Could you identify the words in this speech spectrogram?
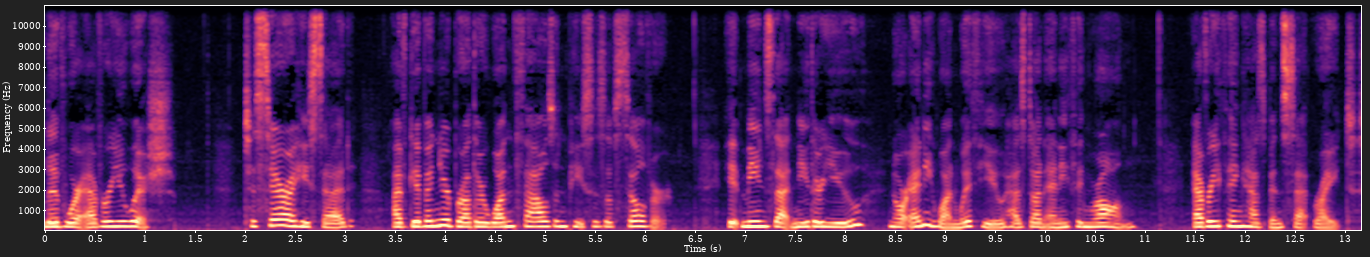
Live wherever you wish. To Sarah he said, I've given your brother one thousand pieces of silver. It means that neither you nor anyone with you has done anything wrong. Everything has been set right.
